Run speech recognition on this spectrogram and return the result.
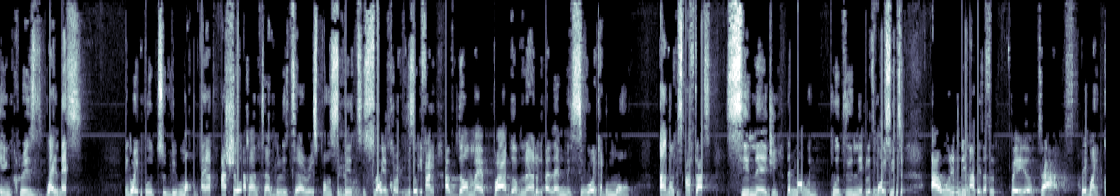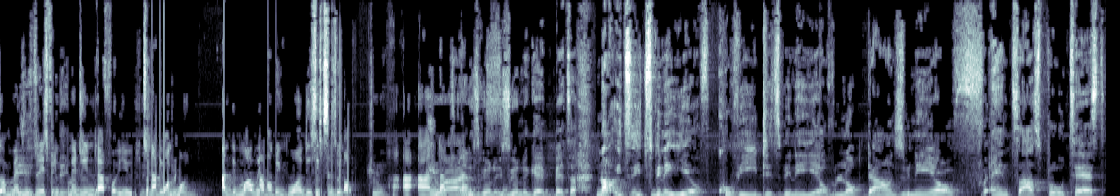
increase awareness. Encourage people to be more and show accountability and responsibility. So encourage people, okay, fine, I've done my part. Let me see what I can do more. And it's that synergy, then we put in. I will be happy to pay your tax. Pay my government is doing Indeed, doing that for you. So that's one one. And the more we have doing one, the six is up. True. Uh, and True. and it's going, it's going to get better. Now, it's, it's been a year of COVID, it's been a year of lockdowns, it's been a year of EndSARS protests.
